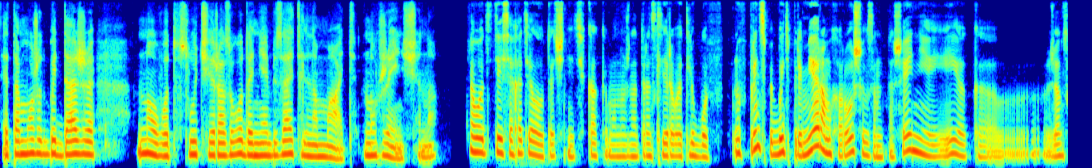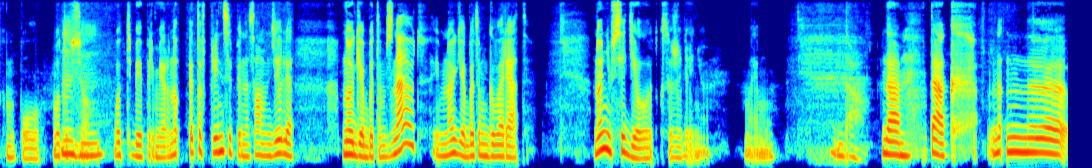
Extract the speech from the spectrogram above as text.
Это может быть даже, ну вот в случае развода не обязательно мать, но женщина. Ну вот здесь я хотела уточнить, как ему нужно транслировать любовь. Ну, в принципе, быть примером хороших взаимоотношений и к э, женскому полу. Вот и все. Вот тебе пример. Ну, это, в принципе, на самом деле многие об этом знают, и многие об этом говорят. Но не все делают, к сожалению, моему. Да. Да, так, например,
